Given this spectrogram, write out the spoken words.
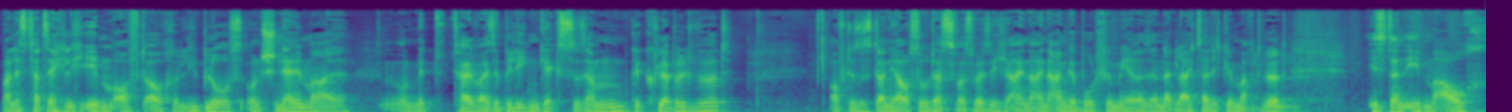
weil es tatsächlich eben oft auch lieblos und schnell mal und mit teilweise billigen Gags zusammengeklöppelt wird. Oft ist es dann ja auch so, dass, was weiß ich, ein, ein Angebot für mehrere Sender gleichzeitig gemacht wird, ist dann eben auch,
